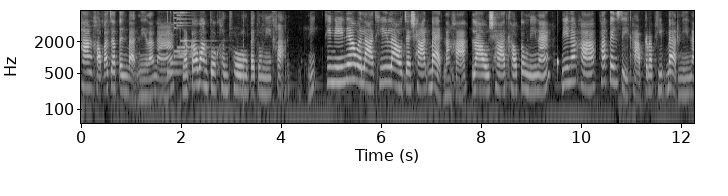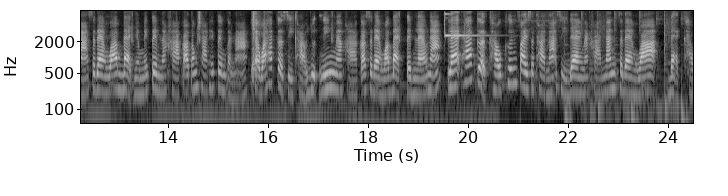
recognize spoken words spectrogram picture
ข้างเขาก็จะเป็นแบบนี้แล้วนะ แล้วก็วางตัวคอนโทรลลงไปตรงนี้ค่ะนี้ทีนี้เนี่ยเวลาที่เราจะชาร์จแบตนะคะ เราชาร์จเขาตรงนี้นะ นี่นะคะ ถ้าเป็นสีขาวกระพริบแบบนี้นะ แสดงว่าแบตยังไม่เต็มนะคะ ก็ต้องชาร์จให้เต็มก่อนนะ แต่ว่าถ้าเกิดสีขาวหยุดนิ่งนะคะ ก็แสดงว่าแบตเต็มแล้วนะ และถ้าเกิดเขาขึ้นไฟสถานะสีแดงนะคะ นั่นแสดงว่าแบตเขา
